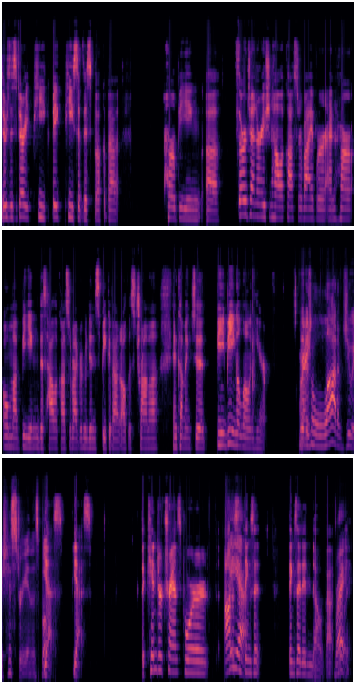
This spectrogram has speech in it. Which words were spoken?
there's this very peak, big piece of this book about her being a third generation Holocaust survivor and her Oma being this Holocaust survivor who didn't speak about all this trauma and coming to be, being alone here. Right? there's a lot of Jewish history in this book. Yes, yes. The Kindertransport, honestly, yeah. things that things I didn't know about. Right. really.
